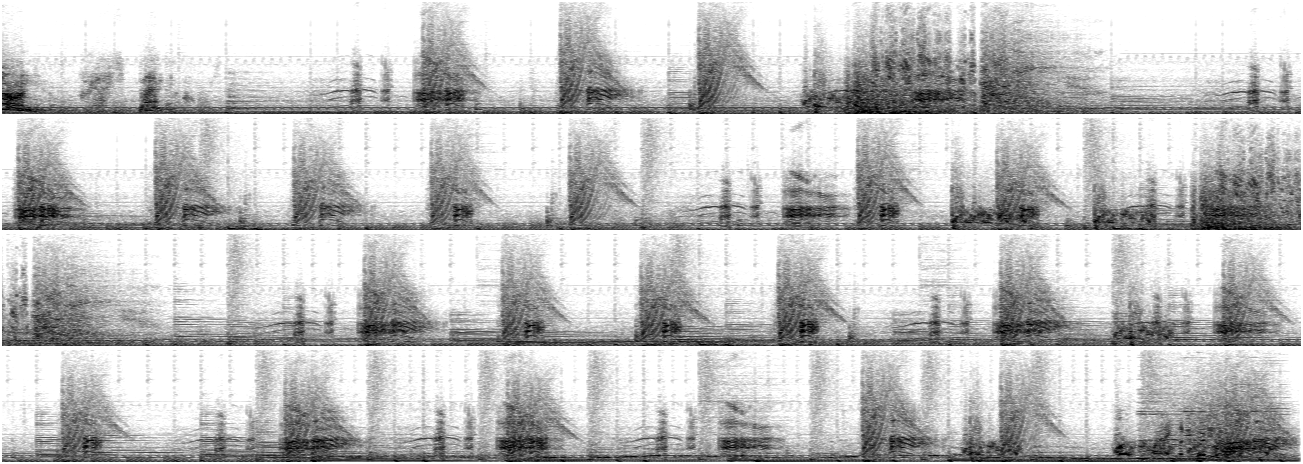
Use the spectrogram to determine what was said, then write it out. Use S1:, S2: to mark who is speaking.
S1: on, Crash Bandicoot. Oh my goodness!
